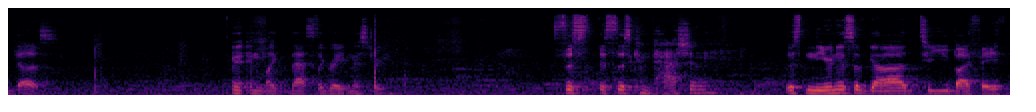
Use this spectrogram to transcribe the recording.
He does. And, and, like that's the great mystery. It's this it's this compassion, this nearness of God to you by faith,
